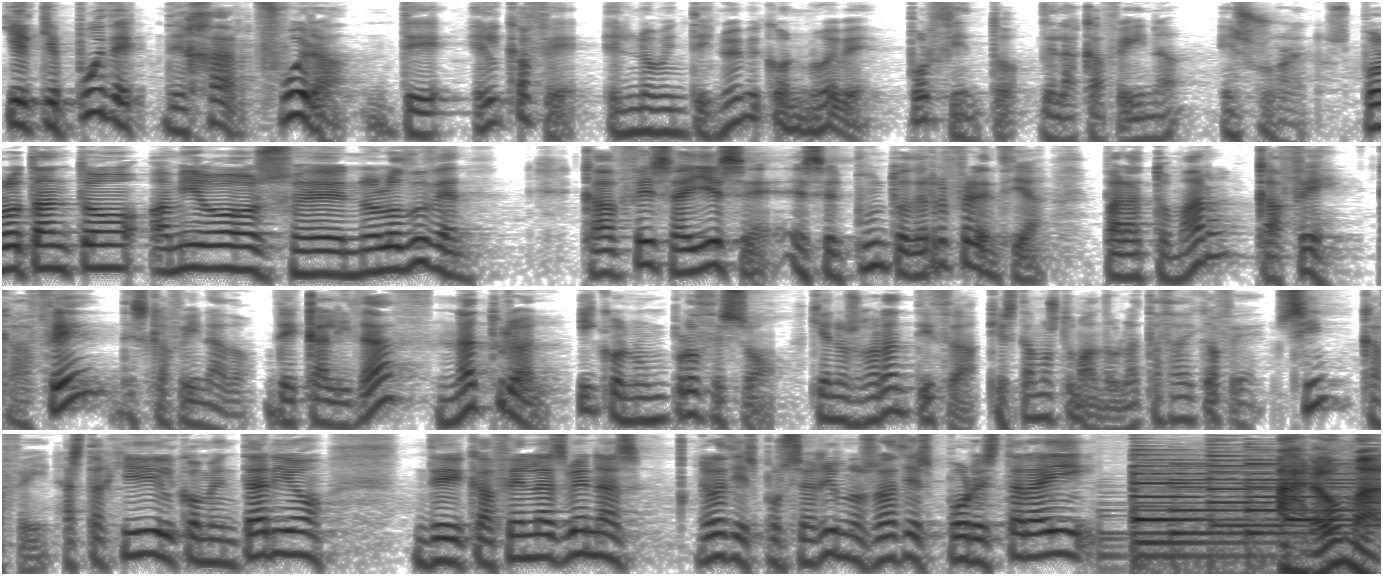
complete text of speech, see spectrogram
y el que puede dejar fuera del café el 99,9% de la cafeína en sus granos. Por lo tanto, amigos, eh, no lo duden. Cafés ese es el punto de referencia para tomar café. Café descafeinado, de calidad natural y con un proceso que nos garantiza que estamos tomando una taza de café sin cafeína. Hasta aquí el comentario de Café en las Venas. Gracias por seguirnos, gracias por estar ahí. Aroma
